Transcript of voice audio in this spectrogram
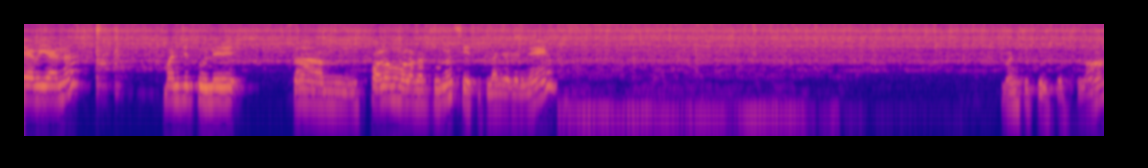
தேவையான மஞ்சத்தூள் குழம்பு மிளகாத்தூளும் சேர்த்துக்கலாங்க கண்ணு. மஞ்சத்தூள் போட்டுக்கலாம்.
